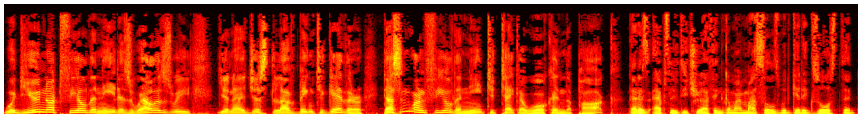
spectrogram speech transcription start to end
would you not feel the need as well as we, you know, just love being together? Doesn't one feel the need to take a walk in the park? That is absolutely true. I think my muscles would get exhausted.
